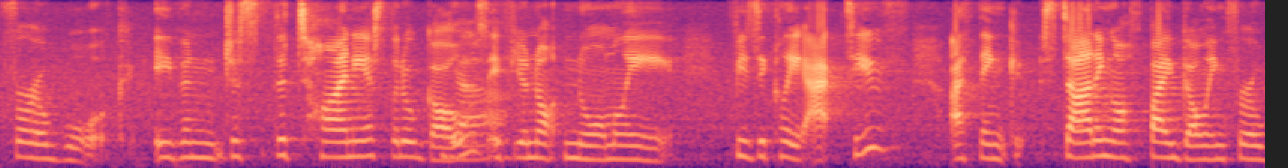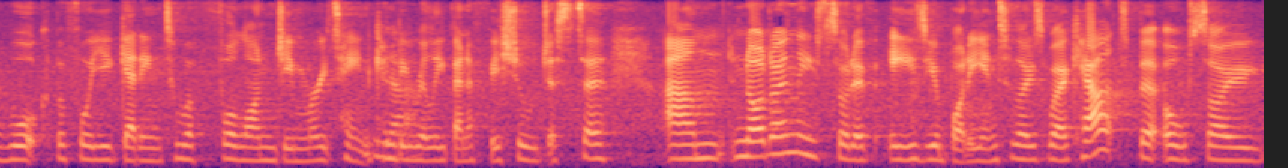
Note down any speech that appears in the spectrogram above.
for a walk, even just the tiniest little goals, Yeah. if you're not normally physically active, I think starting off by going for a walk before you get into a full on gym routine can be really beneficial just to um, not only sort of ease your body into those workouts, but also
